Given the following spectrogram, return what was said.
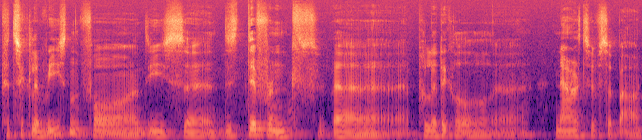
particular reason for these uh, these different uh, political uh, narratives about?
